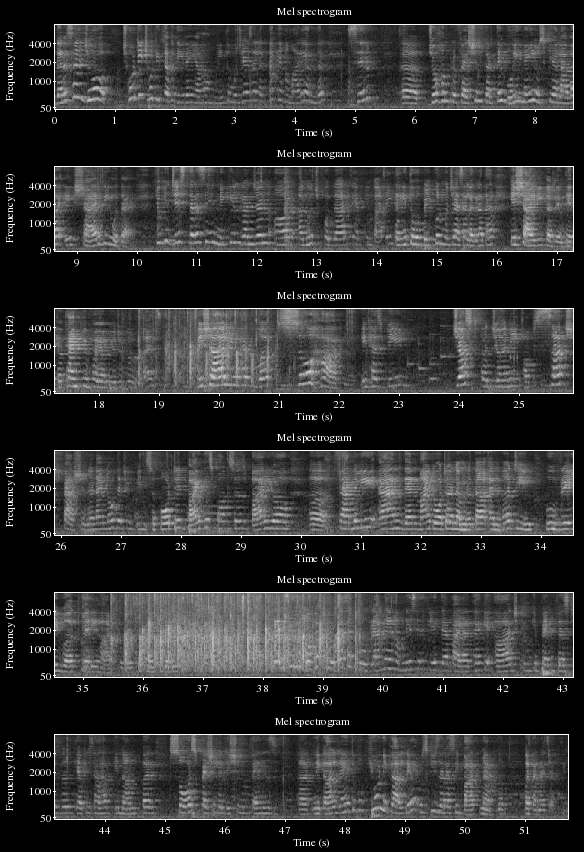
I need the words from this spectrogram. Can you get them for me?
दरअसल जो छोटी छोटी तकरीरें यहाँ हुई तो मुझे ऐसा लगता है कि हमारे अंदर सिर्फ़ जो हम प्रोफेशन करते हैं, वही नहीं, उसके अलावा एक शायर भी होता है। क्योंकि जिस तरह से निखिल रंजन और अनुज पोदार ने अपनी बातें कही तो वो बिल्कुल मुझे ऐसा लग रहा था कि शायरी कर रहे थे। तो thank you for your beautiful words Vishal you have work so hard it has been just a journey of such passion and I know that you been supported by the sponsors by your family and then my daughter Namrata and her team who really work very hard for this thank you very much सिर्फ़ ये तय पाया था कि आज क्योंकि pen festival Kaifi साहब के नाम पर 100 स्पेशल एडिशन पेन्स निकाल रहे हैं तो वो क्यों निकाल रहे हैं, उसकी ज़रा सी बात मैं आपको बताना चाहती हूँ।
